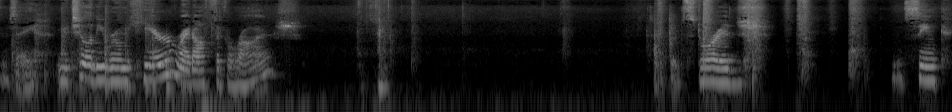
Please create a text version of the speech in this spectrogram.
There's a utility room here, right off the garage. Good storage, sink.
